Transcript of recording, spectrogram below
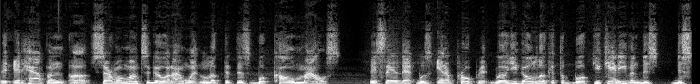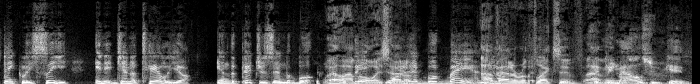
it happened uh, several months ago, and I went and looked at this book called Maus. They said that was inappropriate. Well, you go look at the book, you can't even dis- distinctly see any genitalia in the pictures in the book. Well, but I've always had a, that book banned. I've know? had a reflexive. But, I Mickey mean, Mouse who can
